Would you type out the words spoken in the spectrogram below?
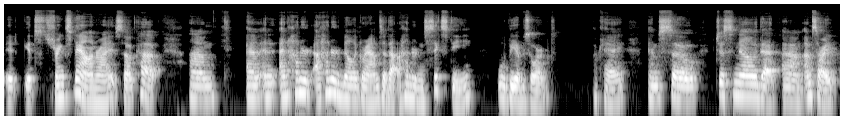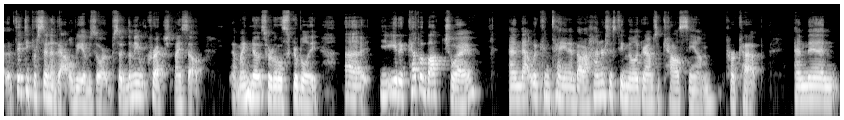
it, it shrinks down, right? So a cup. Um, and, and, and 100, 100 milligrams of that 160 will be absorbed. Okay. And so just know that, um, I'm sorry, 50% of that will be absorbed. So let me correct myself. My notes were a little scribbly. Uh, you eat a cup of bok choy, and that would contain about 160 milligrams of calcium per cup. And then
